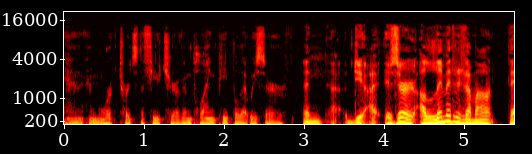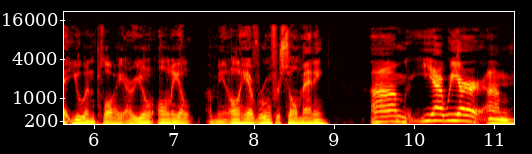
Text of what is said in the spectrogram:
and, and work towards the future of employing people that we serve. And uh, you, uh, is there a limited amount that you employ? Are you only, I mean, only have room for so many? Um, yeah, we are. Um,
